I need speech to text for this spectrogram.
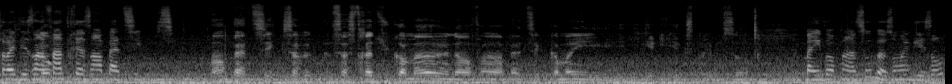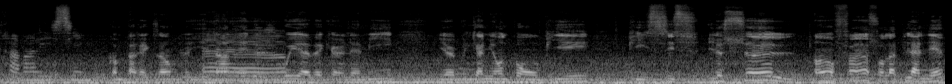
Ça va être des Donc- enfants très empathiques aussi. Empathique. Ça, se traduit comment un enfant empathique? Comment il, il- il exprime ça? Ben, il va penser aux besoins des autres avant les siens. Comme par exemple, là, il est en train Euh, de jouer avec un ami, il y a un oui. camion de pompiers, puis c'est le seul enfant sur la planète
